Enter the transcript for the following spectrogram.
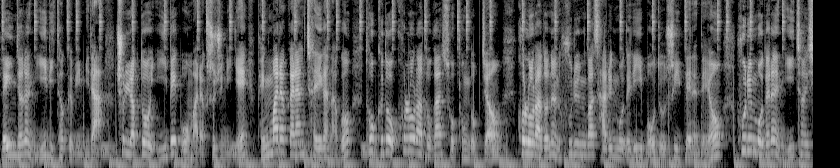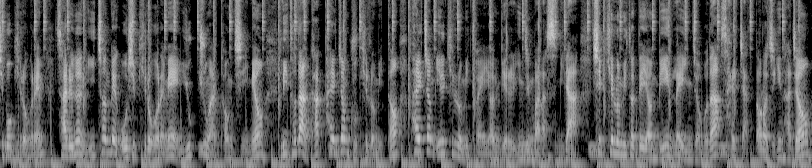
레인저는 2리터급입니다. 출력도 205마력 수준이기에 100마력가량 차이가 나고 토크도 콜로라도가 소폭 높죠. 콜로라도는 후륜과 사륜 모델이 모두 수입되는데요. 후륜 모델은 2015kg, 사륜은 2150kg의 육중한 덩치이며 리터당 각 8.9km, 8.1km의 연비를 인증받았습니다. 10km대 연비인 레인저보다 살짝 떨어지긴 하죠.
